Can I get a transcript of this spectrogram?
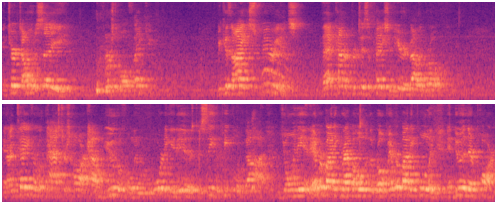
In church, I want to say first of all, thank you. Because I experienced that kind of participation here at Valley Grove. And I tell you from a pastor's heart how beautiful and rewarding it is to see the people of God join in. Everybody grab a hold of the rope, everybody pulling and doing their part.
